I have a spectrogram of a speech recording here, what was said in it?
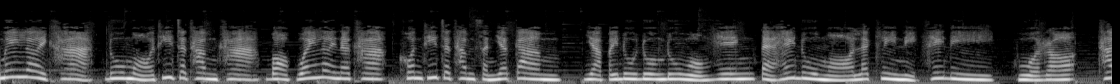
ไม่เลยค่ะ ดูหมอที่จะทำค่ะ บอกไว้เลยนะคะ คนที่จะทำสัญญกรรม อย่าไปดูดวงดูโหงเฮงแต่ให้ดูหมอและคลินิกให้ดี หัวเราะ ถ้า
